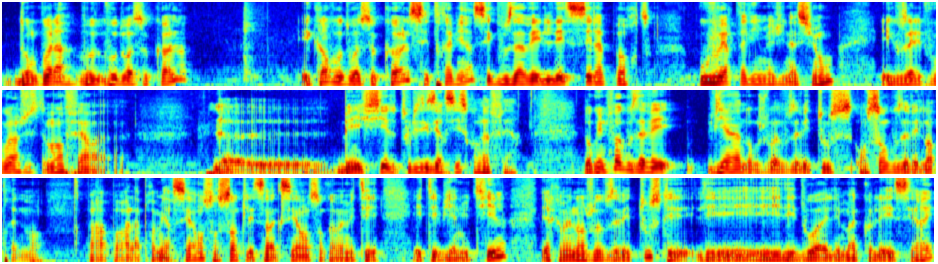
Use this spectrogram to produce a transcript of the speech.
Donc voilà, vos, doigts se collent. Et quand vos doigts se collent, c'est très bien, c'est que vous avez laissé la porte ouverte à l'imagination et que vous allez pouvoir justement faire euh, bénéficier de tous les exercices qu'on va faire. Donc une fois que vous avez bien, donc je vois vous avez tous, on sent que vous avez de l'entraînement par rapport à la première séance, on sent que les cinq séances ont quand même été, été bien utiles. C'est-à-dire que maintenant je vois vous avez tous les, les, les doigts et les mains collés et serrés.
